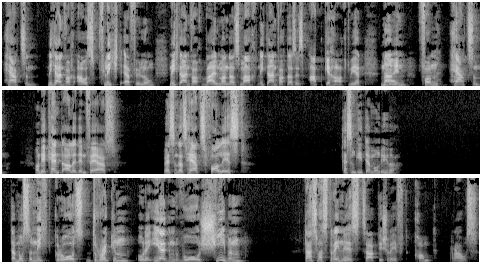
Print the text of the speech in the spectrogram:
Herzen. Nicht einfach aus Pflichterfüllung, nicht einfach, weil man das macht, nicht einfach, dass es abgehakt wird, nein, von Herzen. Und ihr kennt alle den Vers, wessen das Herz voll ist, dessen geht der Mund über. Da musst du nicht groß drücken oder irgendwo schieben. Das, was drin ist, sagt die Schrift, kommt raus.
